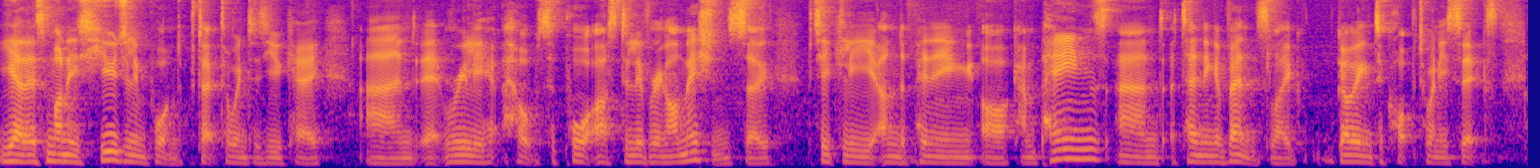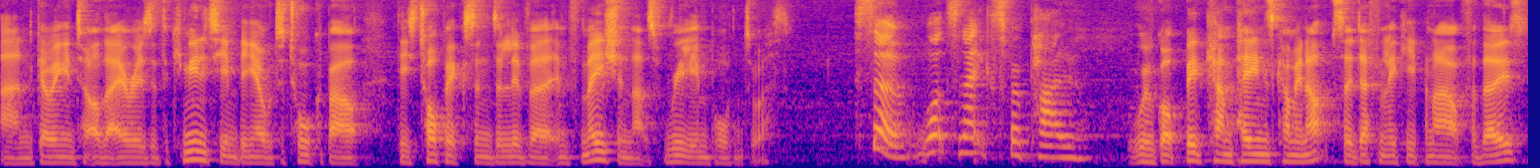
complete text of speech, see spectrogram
Yeah, this money is hugely important to Protect Our Winters UK and it really helps support us delivering our missions. So particularly underpinning our campaigns and attending events like going to COP26 and going into other areas of the community and being able to talk about these topics and deliver information that's really important to us. So what's next for POW? We've got big campaigns coming up, so definitely keep an eye out for those.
